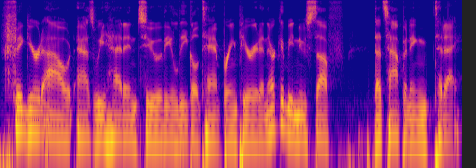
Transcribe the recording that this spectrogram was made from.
figured out as we head into the legal tampering period. And there could be new stuff that's happening today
